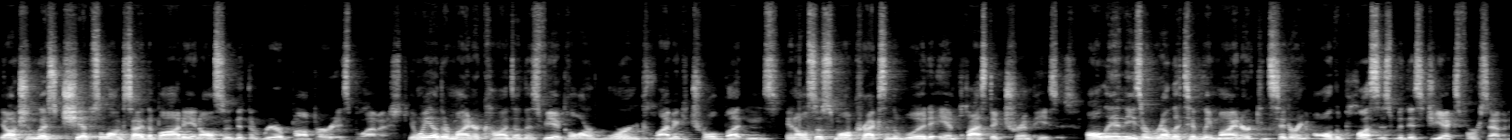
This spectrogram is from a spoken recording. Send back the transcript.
the auction list chips alongside the body and also that the rear bumper is blemished. The only other minor cons on this vehicle are worn climate control buttons and also small cracks in the wood and plastic trim pieces. All in, these are relatively minor considering all the pluses with this GX470.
